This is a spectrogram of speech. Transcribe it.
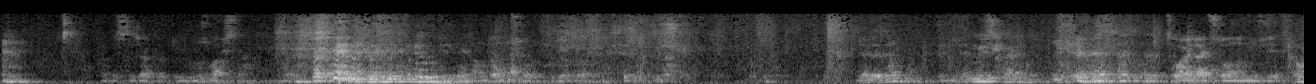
Tabii sıcaklık duygumuz varsa. Tam da onu soruyor. Ne dedim? Müzik. Twilight Zone'un müziği. Tam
